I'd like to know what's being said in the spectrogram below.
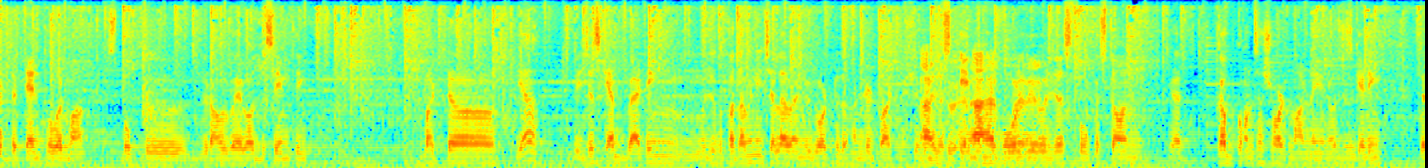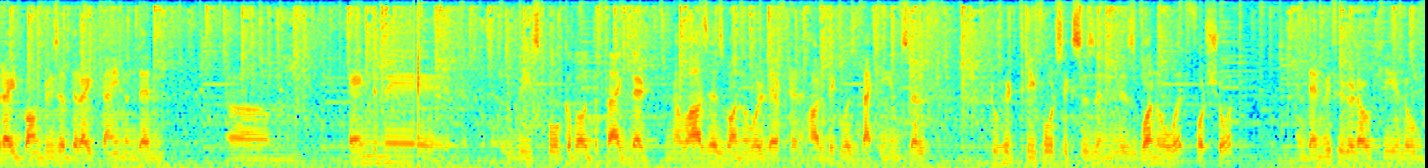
at the tenth over mark spoke to Rahul bhai about the same thing but yeah we just kept batting मुझे तो पता भी नहीं चला when we got to the 100 partnership we just came on the board we were just focused on यार कब कौन सा shot मारना you know just getting the right boundaries at the right time and then um, end में we spoke about the fact that Nawaz has one over left and Hardik was backing himself to hit three four sixes in his one over for sure. And then we figured out that ये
